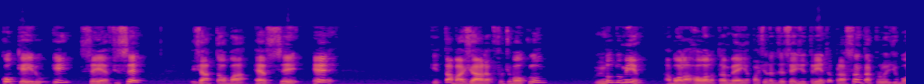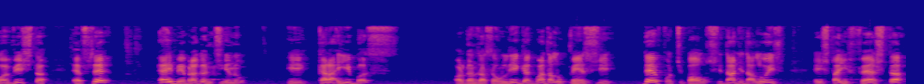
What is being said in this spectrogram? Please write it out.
Coqueiro e CFC, Jatobá FC e Itabajara Futebol Clube. No domingo, a bola rola também a partir das 16h30 para Santa Cruz de Boa Vista FC, RB Bragantino e Caraíbas. Organização Liga Guadalupense de Futebol Cidade da Luz está em festa,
